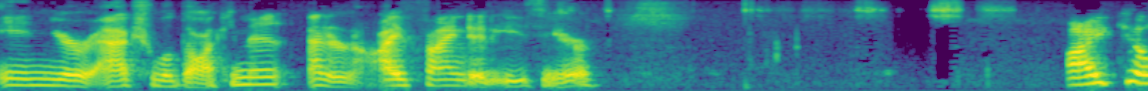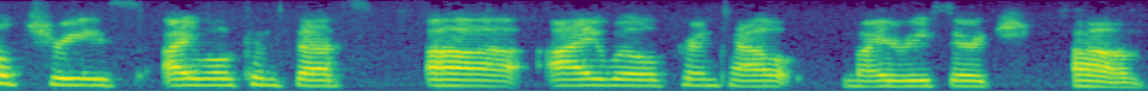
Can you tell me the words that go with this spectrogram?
in your actual document. I don't know. I find it easier. I kill trees. I will confess. Uh, I will print out my research. Um,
